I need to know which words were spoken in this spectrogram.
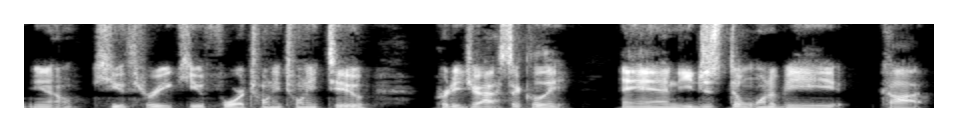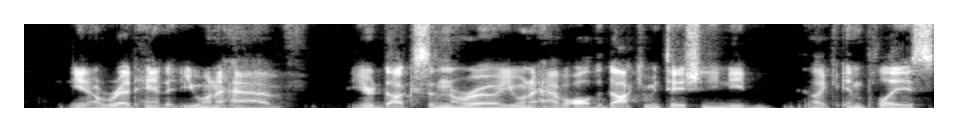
you know, Q3, Q4, 2022 pretty drastically. And you just don't want to be caught, you know, red handed. You want to have your ducks in a row. You want to have all the documentation you need like in place.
